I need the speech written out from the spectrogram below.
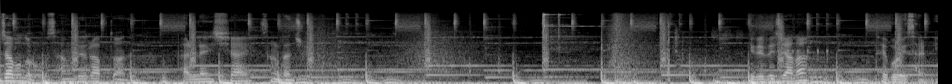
자본으로 상대를 압도하는 발렌시아의 상단주의 기대되지 않아? 대보의 삶이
